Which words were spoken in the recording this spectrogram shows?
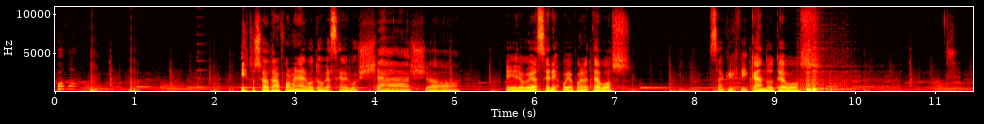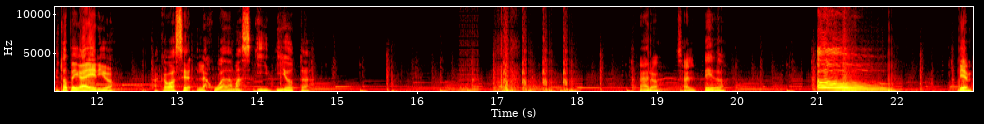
¿Cómo? Esto se va a transformar en algo, tengo que hacer algo ya, ya. Eh, lo que voy a hacer es voy a ponerte a vos. Sacrificándote a vos. Esto pega aéreo. Acabo de hacer la jugada más idiota. Claro, salpedo. ¡Oh! Bien.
